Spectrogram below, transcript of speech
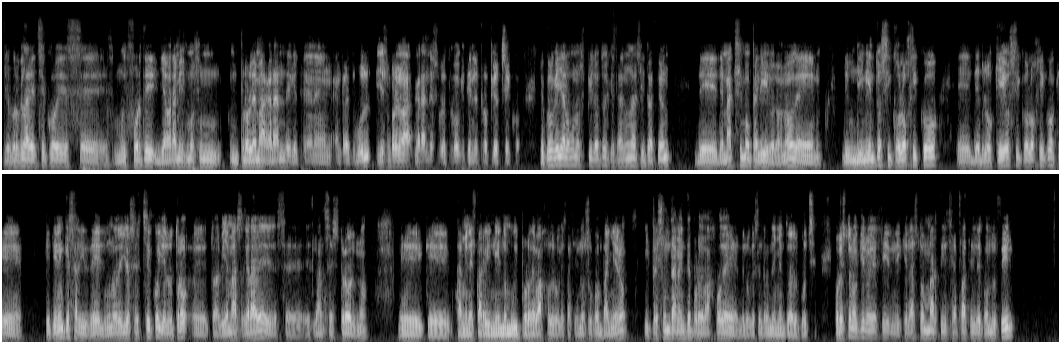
yo creo que la de Checo es, eh, es, muy fuerte y ahora mismo es un, un problema grande que tienen en, en, Red Bull y es un problema grande sobre todo que tiene el propio Checo. Yo creo que hay algunos pilotos que están en una situación de, máximo peligro, ¿no? de, hundimiento psicológico, eh, de bloqueo psicológico que, tienen que salir de él. Uno de ellos es Checo y el otro, eh, todavía más grave, es, eh, Lance Stroll, ¿no? que también está rindiendo muy por debajo de lo que está haciendo su compañero y presuntamente por debajo de, lo que es el rendimiento del coche. Por esto no quiero decir ni que el Aston Martin sea fácil de conducir,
